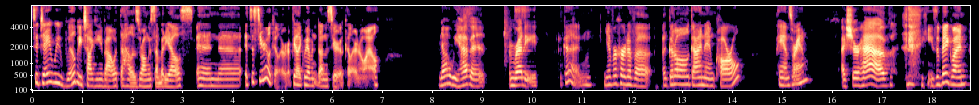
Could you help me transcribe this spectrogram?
today we will be talking about what the hell is wrong with somebody else. And uh, it's a serial killer. I feel like we haven't done a serial killer in a while. no, we haven't. I'm ready. Good. You ever heard of a, a good old guy named Carl Panzram? I sure have. He's a big one.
